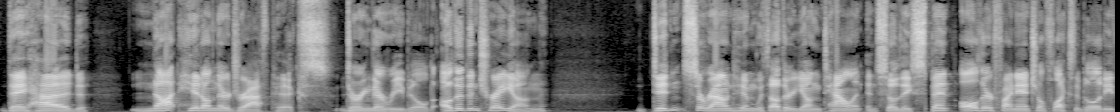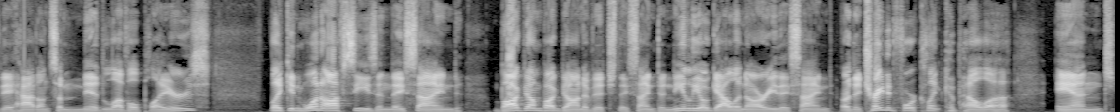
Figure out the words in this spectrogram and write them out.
they had not hit on their draft picks during their rebuild, other than Trae Young didn't surround him with other young talent, and so they spent all their financial flexibility they had on some mid-level players. Like in one offseason, they signed Bogdan Bogdanovic, they signed Danilo Gallinari, they signed or they traded for Clint Capela, and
